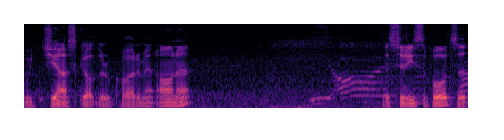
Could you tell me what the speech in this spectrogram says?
We just got the required amount. Oh no. The city supports it.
